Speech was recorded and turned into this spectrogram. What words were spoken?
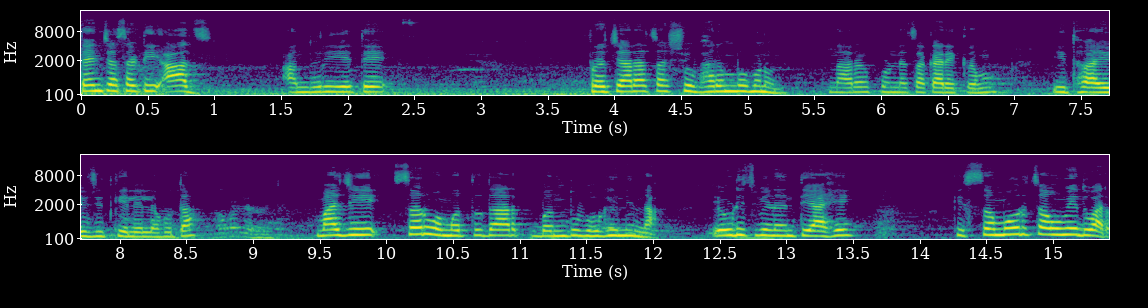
त्यांच्यासाठी आज अंधुरी येथे प्रचाराचा शुभारंभ म्हणून नारळ फोडण्याचा कार्यक्रम इथं आयोजित केलेला होता. माझी सर्व मतदार बंधू भगिनींना एवढीच विनंती आहे की समोरचा उमेदवार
